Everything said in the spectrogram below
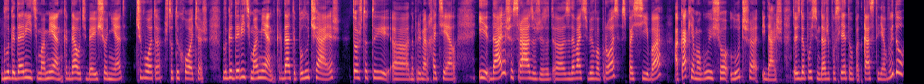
благодарить момент, когда у тебя еще нет чего-то, что ты хочешь, благодарить момент, когда ты получаешь, то, что ты, э, например, хотел. И дальше сразу же э, задавать себе вопрос «спасибо», а как я могу еще лучше и дальше. То есть, допустим, даже после этого подкаста я выйду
